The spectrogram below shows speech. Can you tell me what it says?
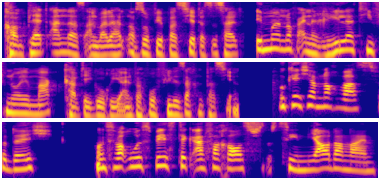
komplett anders an, weil da halt noch so viel passiert. Das ist halt immer noch eine relativ neue Marktkategorie, einfach wo viele Sachen passieren. Okay, ich habe noch was für dich. Und zwar USB-Stick einfach rausziehen, ja oder nein?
